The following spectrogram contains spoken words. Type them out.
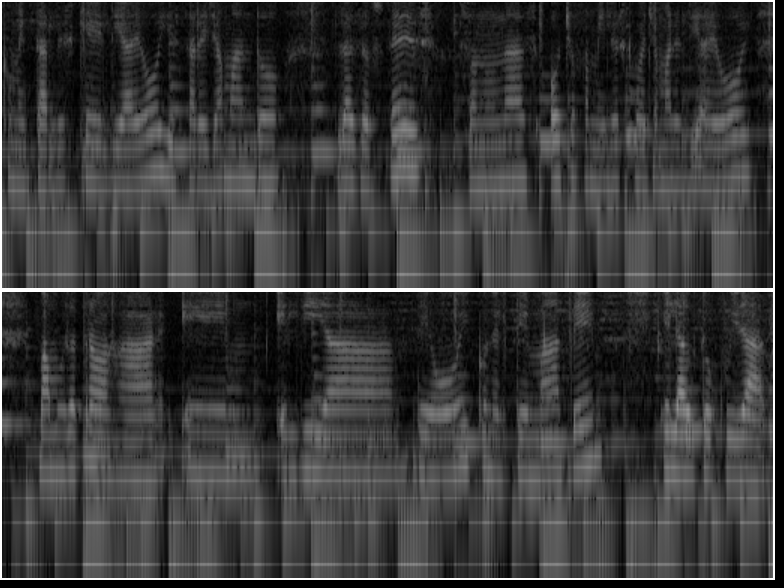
comentarles que el día de hoy estaré llamando las de ustedes. Son unas ocho familias que voy a llamar el día de hoy. Vamos a trabajar el día de hoy con el tema de el autocuidado,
